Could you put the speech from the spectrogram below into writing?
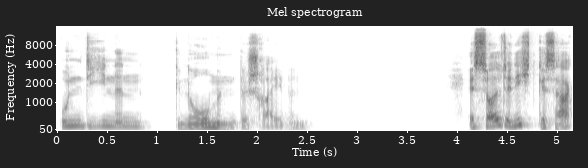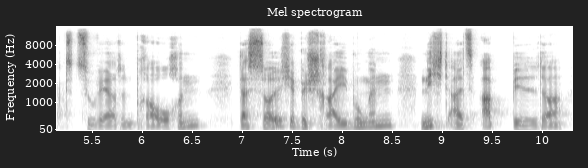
Undinen, Gnomen beschreiben. Es sollte nicht gesagt zu werden brauchen, dass solche Beschreibungen nicht als Abbilder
